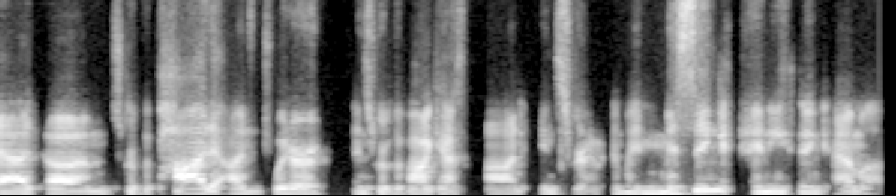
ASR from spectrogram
at um, Screw Up the Pod on Twitter and Screw Up the Podcast on Instagram. Am I missing anything, Emma?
